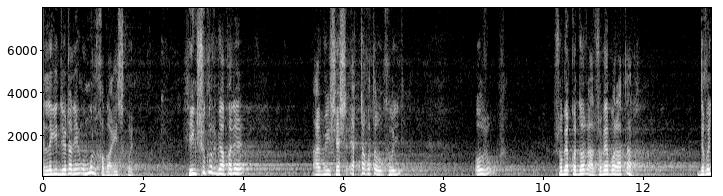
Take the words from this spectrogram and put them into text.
এর লাগি দুইটা নিয়ে উম্মুল খাবাইস হয়। হিংসুকর ব্যাপারে আমি শেষ একটা কথা হই ও সবে কদর আর সবে বরাতার দেখুন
